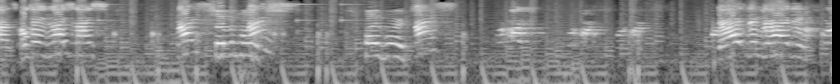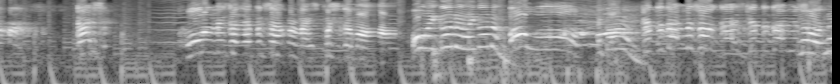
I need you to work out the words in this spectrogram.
There's. Okay, nice, nice. Nice. Seven hearts. Nice. Five hearts. Nice. They're hiding, they're hiding. Guys, who will make an epic sacrifice? Push them off. Oh, I got him. I got him. Oh, I got him. Get the diamond sword, guys. Get the diamond No, sword. no,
